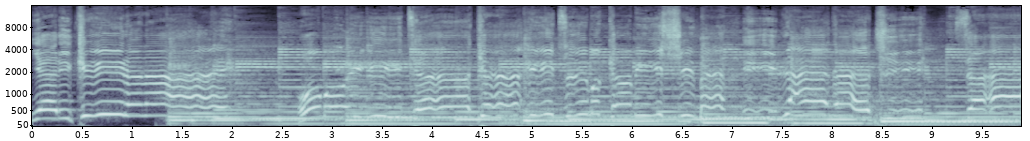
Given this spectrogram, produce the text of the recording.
やりきらない。思いだけいつも噛みしめ苛立ちさ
